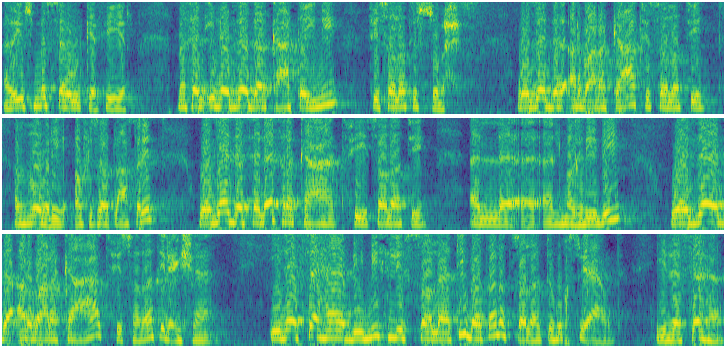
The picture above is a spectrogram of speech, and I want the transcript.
هذا يسمى السهو الكثير. مثلا إذا زاد ركعتين في صلاة الصبح وزاد أربع ركعات في صلاة الظهر أو في صلاة العصر وزاد ثلاث ركعات في صلاة المغرب وزاد أربع ركعات في صلاة العشاء. إذا سهى بمثل الصلاة بطلت صلاته خصو يعاود إذا سهى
